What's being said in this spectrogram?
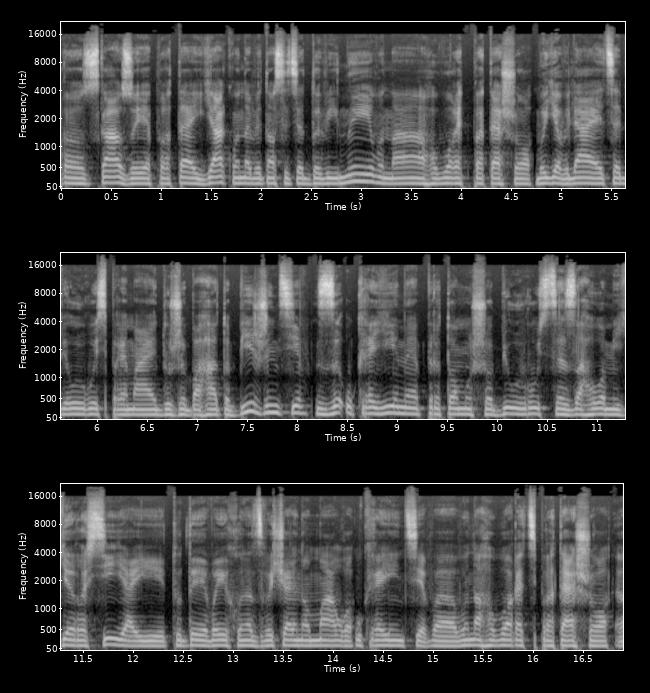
розказує про те, як вона відноситься до війни. Вона говорить про те, що виявляється, Білорусь приймає дуже багато біженців з України, при тому, що Білорусь це загалом є Росія, і туди виїхало надзвичайно мало українців. Е, вона говорить про те, що е,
